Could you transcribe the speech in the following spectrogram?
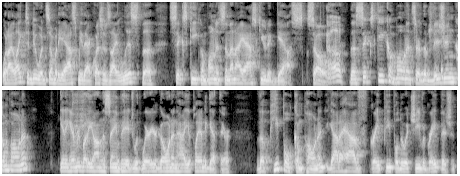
what I like to do when somebody asks me that question is I list the six key components and then I ask you to guess. So oh. the six key components are the vision component getting everybody on the same page with where you're going and how you plan to get there. The people component, you got to have great people to achieve a great vision.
